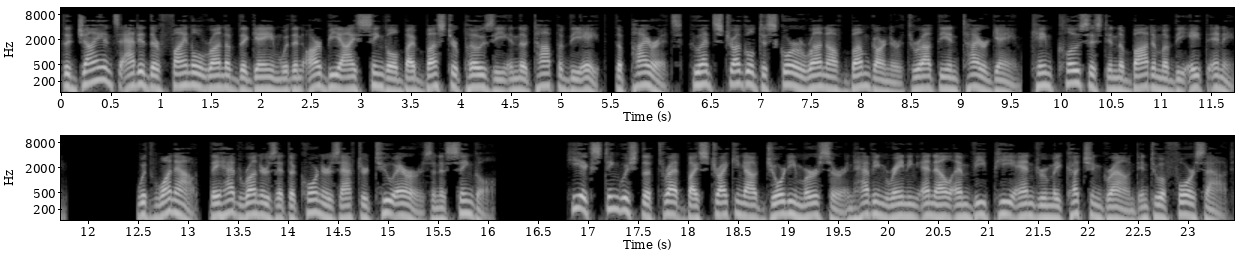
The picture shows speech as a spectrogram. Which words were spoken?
The Giants added their final run of the game with an RBI single by Buster Posey in the top of the eighth. The Pirates, who had struggled to score a run off Bumgarner throughout the entire game, came closest in the bottom of the eighth inning. With one out, they had runners at the corners after two errors and a single. He extinguished the threat by striking out Jordy Mercer and having reigning NL MVP Andrew McCutchen ground into a force out.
